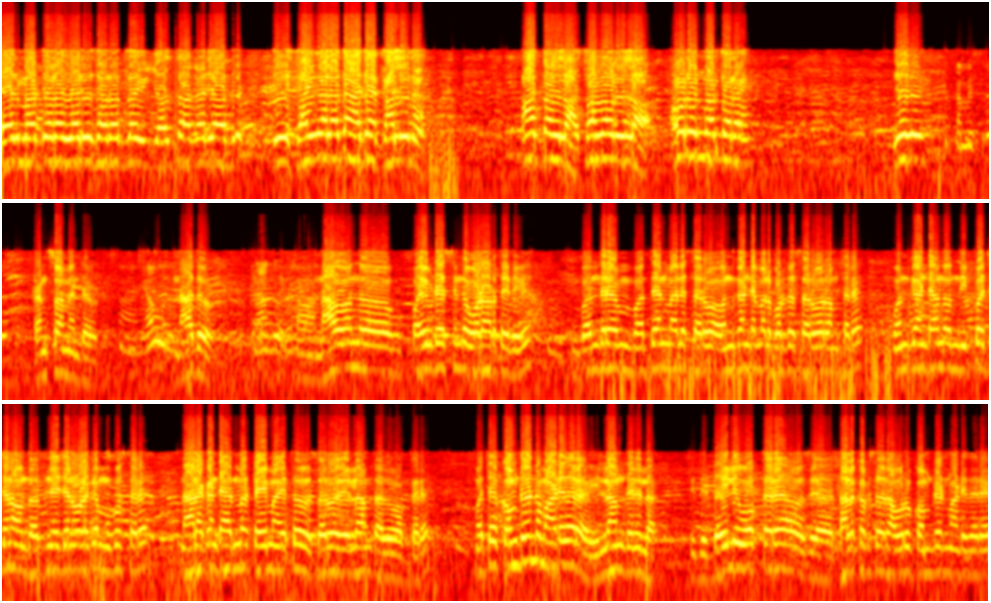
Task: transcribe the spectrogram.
ಏನ್ ಮಾಡ್ತೀರಾ? ಹೇಳಿ ಸರ್ ಅಂತ ಈ ಕೆಲಸ ಕಾರ್ಯ ಆದ್ರೆ ಈ ಸಾಯಂಕಾಲ ಅದ ಅದೇ ಖಾಲಿನ. ಆಗ್ತಾ ಇಲ್ಲ ಸರ್ವರ್ ಇಲ್ಲ. ಅವ್ರೇನ್ ಮಾಡ್ತಾರೆ? ಹೇಳಿ. ನಮ್ಮ ಹೆಸರು? ಅಂತ ಹೇಳ್ಬಿಟ್ಟು? ನಾದು ನಾಗೂರು. ನಾವು ಒಂದು ಫೈವ್ ಡೇಸ್ ಇಂದ ಓಡಾಡ್ತಾ ಇದೀವಿ. ಬಂದ್ರೆ ಮಧ್ಯಾಹ್ನ ಮೇಲೆ ಸರ್ವ ಒಂದು ಗಂಟೆ ಮೇಲೆ ಬರ್ತದೆ ಸರ್ವರ್ ಅಂತಾರೆ. ಒಂದು ಗಂಟೆ ಅಂದ್ರೆ ಒಂದು ಇಪ್ಪತ್ತು ಜನ, ಒಂದು ಹದಿನೈದು ಜನ ಒಳಗೆ ಮುಗಿಸ್ತಾರೆ. ನಾಲ್ಕು ಗಂಟೆ ಆದ್ಮೇಲೆ ಟೈಮ್ ಆಯಿತು, ಸರ್ವರ್ ಇಲ್ಲ ಅಂತ ಅದು ಹೋಗ್ತಾರೆ. ಮತ್ತೆ ಕಂಪ್ಲೇಂಟ್ ಮಾಡಿದ್ದಾರೆ, ಇಲ್ಲ ಅಂತೇನಿಲ್ಲ ಇದು ಡೈಲಿ ಹೋಗ್ತಾರೆ, ತಾಲೂಕು ಆಫೀಸರ್ ಅವರು ಕಂಪ್ಲೇಂಟ್ ಮಾಡಿದ್ದಾರೆ.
